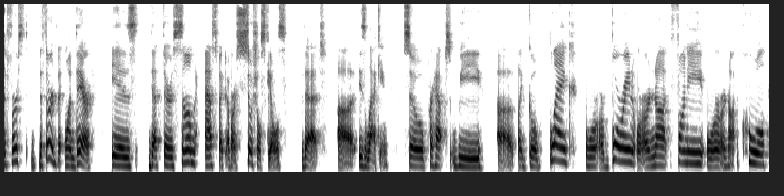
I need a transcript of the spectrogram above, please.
the first, the third one there is that there's some aspect of our social skills that uh, is lacking. So perhaps we uh, like go blank or are boring or are not funny or are not cool.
